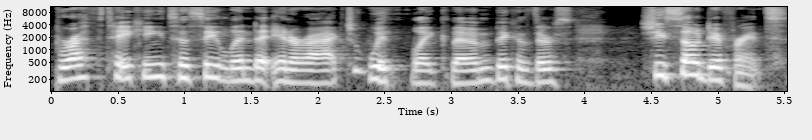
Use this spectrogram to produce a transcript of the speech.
breathtaking to see Linda interact with like them because there's she's so different.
